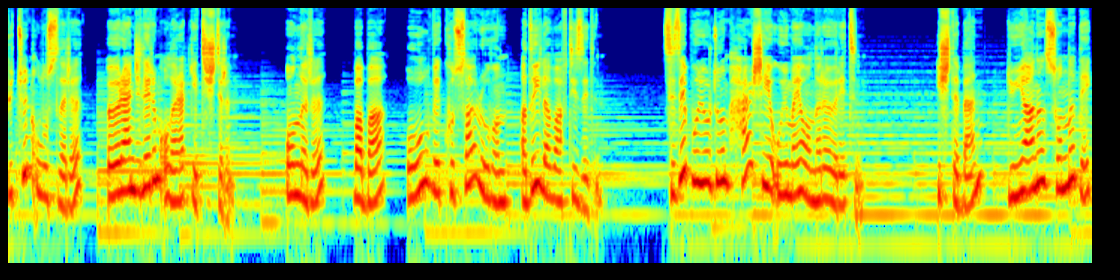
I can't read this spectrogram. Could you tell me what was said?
bütün ulusları öğrencilerim olarak yetiştirin. Onları baba, oğul ve kutsal ruhun adıyla vaftiz edin. Size buyurduğum her şeye uymaya onlara öğretin. İşte ben dünyanın sonuna dek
